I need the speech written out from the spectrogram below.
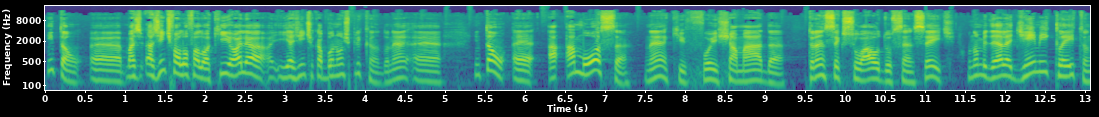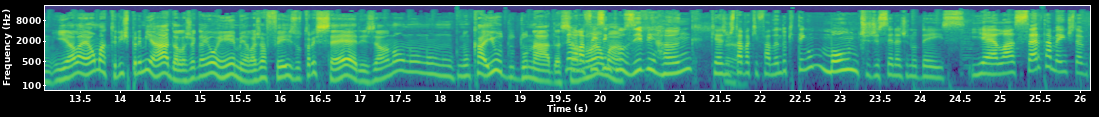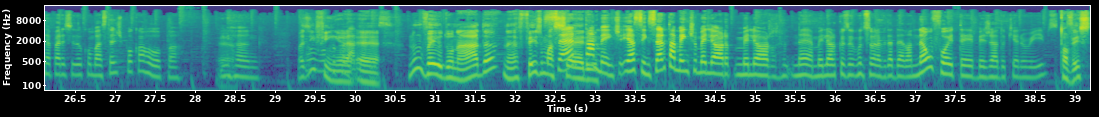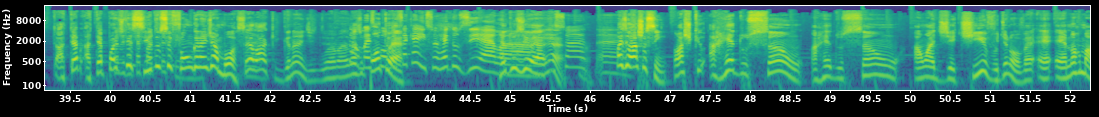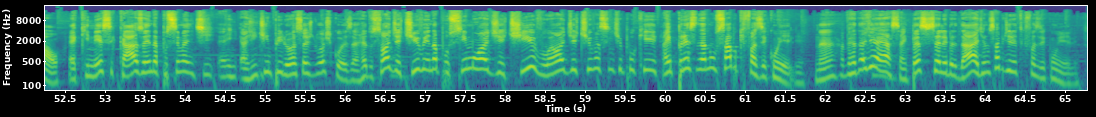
Então, é, mas a gente falou, falou aqui, olha, e a gente acabou não explicando, né? É, Então, é, a, a moça, né, que foi chamada transexual do Sense8, o nome dela é Jamie Clayton e ela é uma atriz premiada, ela já ganhou Emmy, ela já fez outras séries, ela não, não, não, não caiu do, do nada. Assim, Não, ela, não fez é uma... inclusive Hang, que a gente É. estava aqui falando, que tem um monte de cena de nudez. E ela certamente deve ter aparecido com bastante pouca roupa em Hang. Mas enfim, é, é, não veio do nada, né? Fez uma série. certamente. E assim, certamente o melhor, melhor, né, a melhor coisa que aconteceu na vida dela não foi ter beijado o Keanu Reeves. Talvez até, até pode Talvez ter até sido pode se ter for um grande amor. Sei É. lá que grande. Mas, não, o mas ponto pô, é. Mas é que é isso, reduzir ela. Reduziu ela, é. é, é- Mas eu acho assim, eu acho que a redução, a redução a um adjetivo, de novo, é, é, é normal. É que nesse caso, ainda por cima, a gente, a gente empilhou essas duas coisas. A redução adjetiva e ainda por cima o adjetivo é um adjetivo assim, tipo, que a imprensa ainda não sabe o que fazer com ele, né? A verdade é essa, a imprensa celebridade não sabe direito o que fazer com ele.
